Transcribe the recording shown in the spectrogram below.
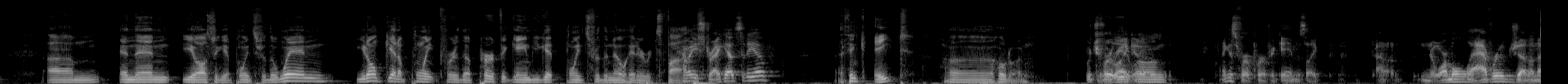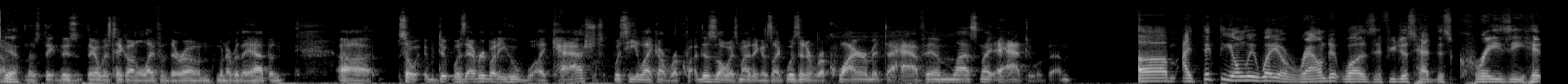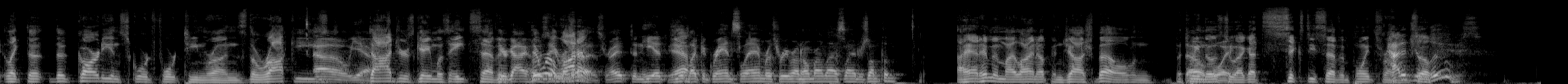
um, and then you also get points for the win. You don't get a point for the perfect game. You get points for the no hitter. It's five. How many strikeouts did he have? I think eight. Uh, hold on. Which for like wrong? I guess for a perfect game is like I don't know, normal, average. I don't know. Yeah. Those there's, they always take on a life of their own whenever they happen. Uh, so it- was everybody who like cashed? Was he like a? Requ- this is always my thing. Is like, was it a requirement to have him last night? It had to have been. Um, I think the only way around it was if you just had this crazy hit, like the the Guardians scored 14 runs, the Rockies, Oh, yeah. Dodgers game was eight seven. Your guy there Jose were a lot Ramirez, of. right? Didn't he, had, he had like a grand slam or three run home run last night or something? I had him in my lineup and Josh Bell, and between Oh, those boy. two, I got 67 points from How him. did you So lose?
